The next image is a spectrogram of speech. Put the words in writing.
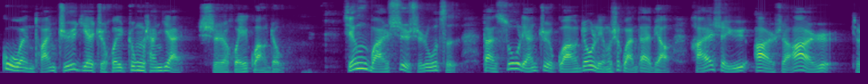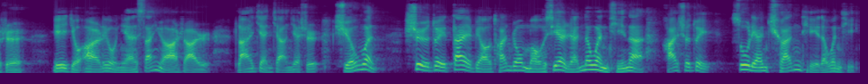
顾问团直接指挥中山舰驶回广州。尽管事实如此，但苏联驻广州领事馆代表还是于二十二日，就是一九二六年三月二十二日来见蒋介石，询问是对代表团中某些人的问题呢，还是对苏联全体的问题？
